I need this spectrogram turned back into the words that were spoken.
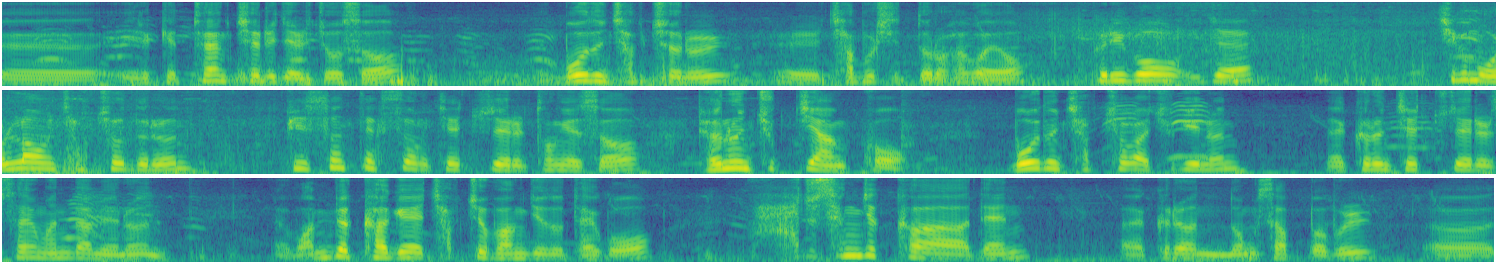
그 이렇게 토양 처리제를 줘서 모든 잡초를 에, 잡을 수 있도록 하고요. 그리고 이제 지금 올라온 잡초들은 비선택성 제초제를 통해서 벼는 죽지 않고 모든 잡초가 죽이는 에, 그런 제초제를 사용한다면은 완벽하게 잡초 방지도 되고 아주 생적화된 에, 그런 농사법을 어,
